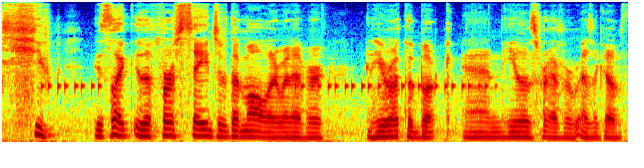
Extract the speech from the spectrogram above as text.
he is like the first sage of them all or whatever, and he wrote the book, and he lives forever as a ghost.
